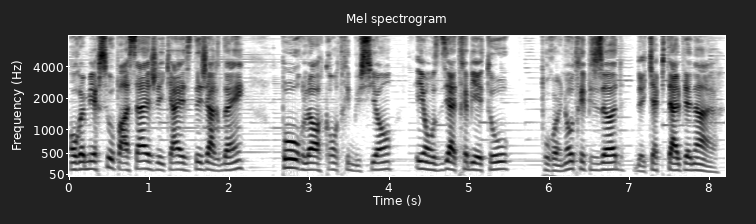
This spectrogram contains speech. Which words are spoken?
On remercie au passage les caisses Desjardins pour leur contribution et on se dit à très bientôt pour un autre épisode de Capital Plein Air.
